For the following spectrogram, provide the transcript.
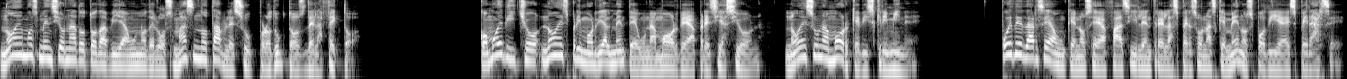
No hemos mencionado todavía uno de los más notables subproductos del afecto. Como he dicho, no es primordialmente un amor de apreciación, no es un amor que discrimine. Puede darse aunque no sea fácil entre las personas que menos podía esperarse.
